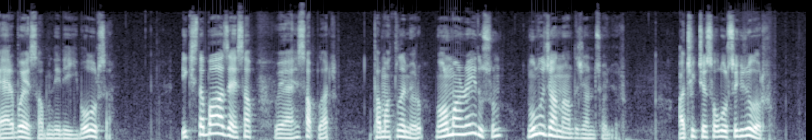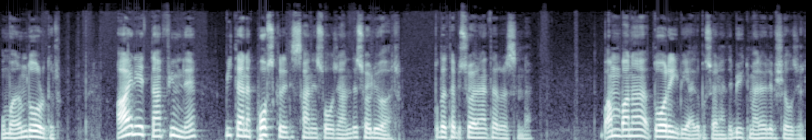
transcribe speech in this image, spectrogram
Eğer bu hesabın dediği gibi olursa. X'te bazı hesap veya hesaplar tam hatırlamıyorum. Norman Reedus'un Null'u canlandıracağını söylüyor. Açıkçası olursa güzel olur. Umarım doğrudur. Ayrıyeten filmde bir tane post kredi sahnesi olacağını da söylüyorlar. Bu da tabi söylentiler arasında. Ama bana doğru gibi geldi bu söylenti. Büyük ihtimalle öyle bir şey olacak.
